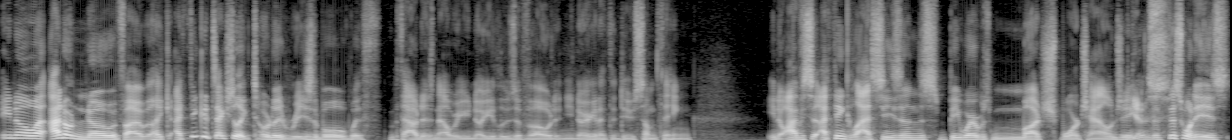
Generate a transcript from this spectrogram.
you know what? I don't know if I like. I think it's actually like totally reasonable with without is now where you know you lose a vote and you know you're gonna have to do something. You know, obviously, I think last season's Beware was much more challenging. Yes. Th- This one is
